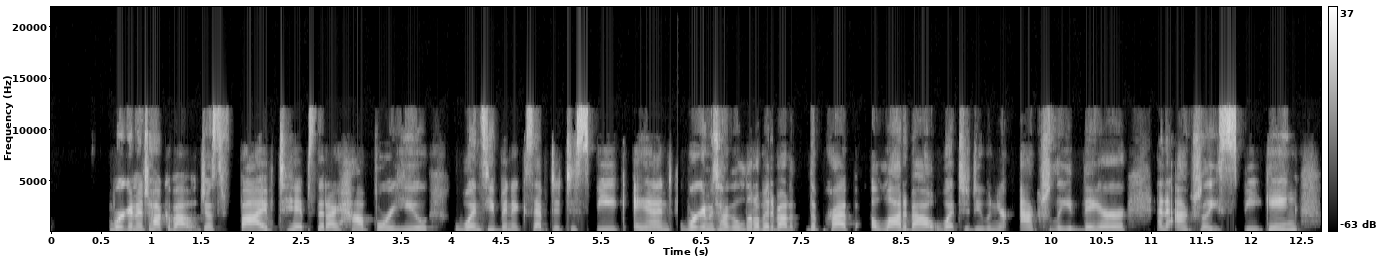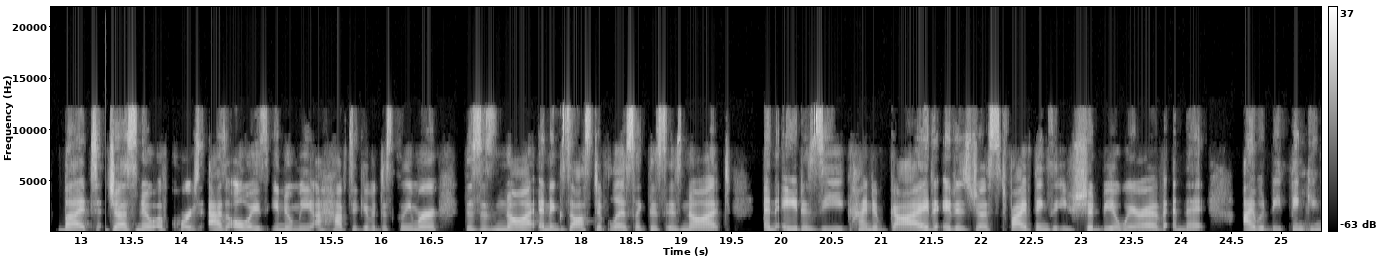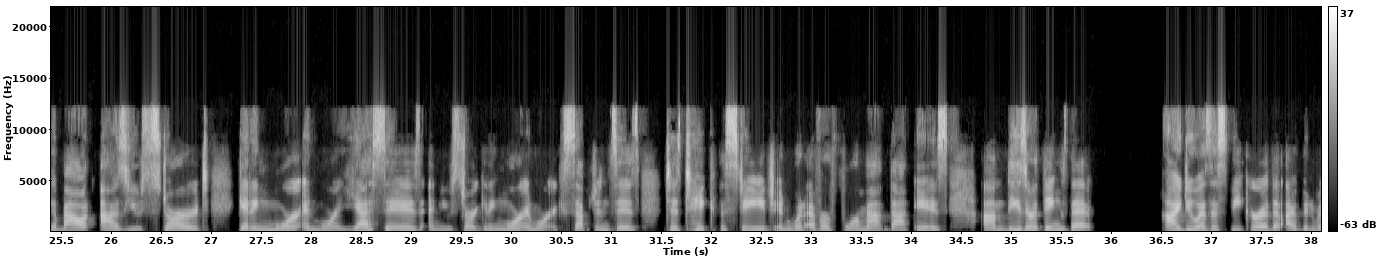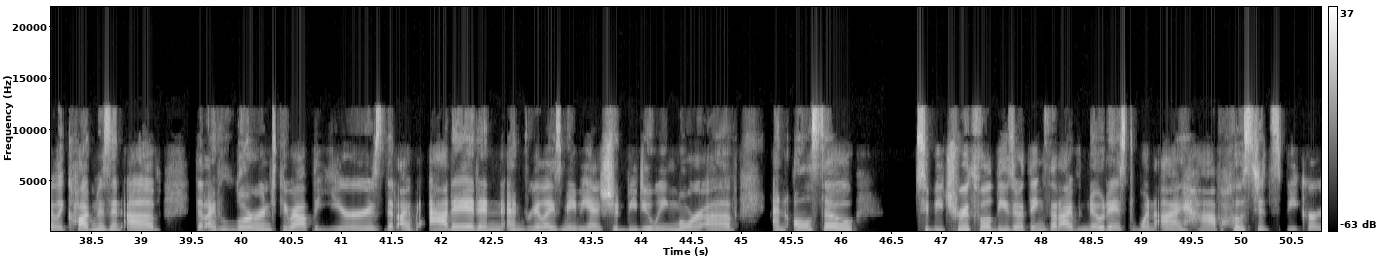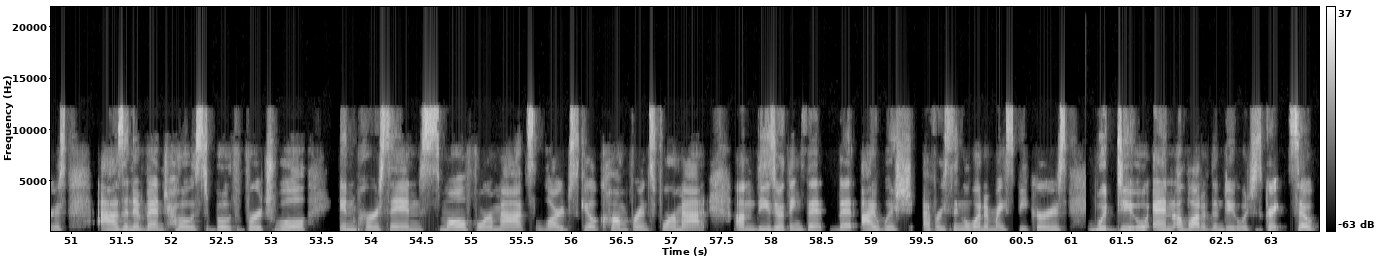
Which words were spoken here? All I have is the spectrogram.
we're going to talk about just five tips that I have for you once you've been accepted to speak. And we're going to talk a little bit about the prep, a lot about what to do when you're actually there and actually speaking. But just know, of course, as always, you know me, I have to give a disclaimer. This is not an exhaustive list. Like, this is not an A to Z kind of guide. It is just five things that you should be aware of and that I would be thinking about as you start getting more and more yeses and you start getting more and more acceptances to take the stage in whatever format that is. Um, these are things that I do as a speaker that I've been really cognizant of, that I've learned throughout the years, that I've added and and realized maybe I should be doing more of, and also to be truthful, these are things that I've noticed when I have hosted speakers as an event host, both virtual, in person, small formats, large scale conference format. Um, these are things that that I wish every single one of my speakers would do, and a lot of them do, which is great. So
